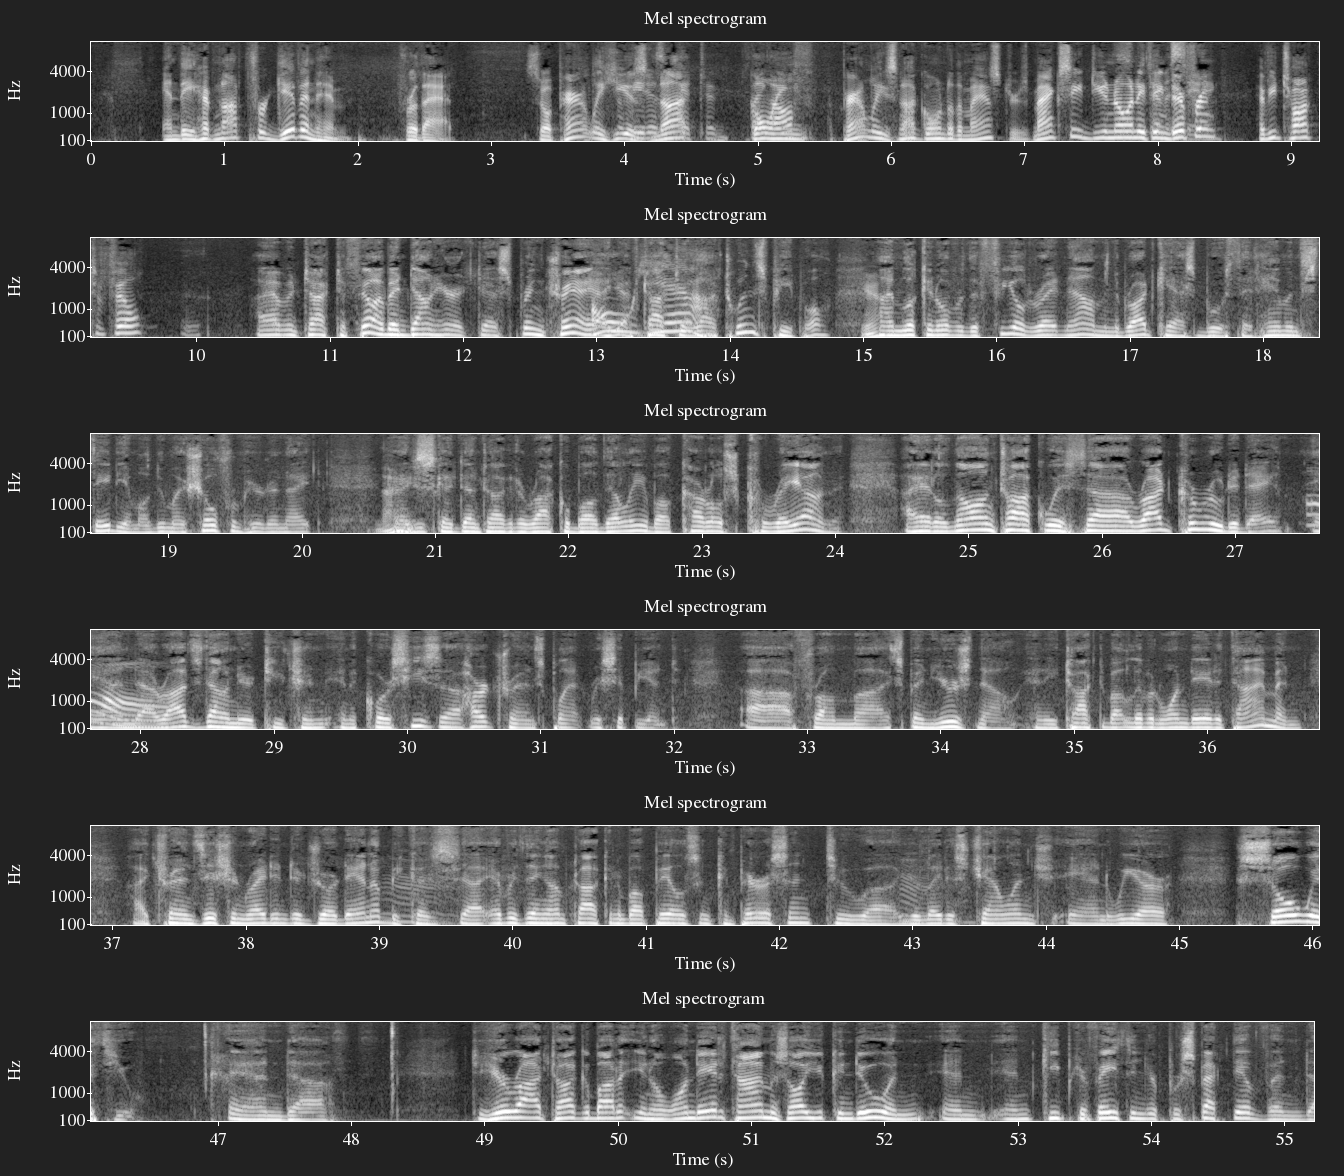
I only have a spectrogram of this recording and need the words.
and they have not forgiven him for that. So apparently he So is doesn't not get to play going. golf? Apparently he's not going to the Masters. Maxie, do you know anything different? Have you talked to Phil? I haven't talked to Phil. I've been down here at uh, spring training. I, Oh, I've talked to a lot of Twins people. Yeah. I'm looking over the field right now. I'm in the broadcast booth at Hammond Stadium. I'll do my show from here tonight. And I just got done talking to Rocco Baldelli about Carlos Correa. And I had a long talk with uh, Rod Carew today. And uh, Rod's down there teaching. And, of course, he's a heart transplant recipient uh, from, uh, it's been years now. And he talked about living one day at a time. And I transition right into Jordana because uh, everything I'm talking about pales in comparison to uh, your latest challenge, and we are so with you. And uh, to hear Rod talk about it, you know, one day at a time is all you can do, and and and keep your faith and your perspective, and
